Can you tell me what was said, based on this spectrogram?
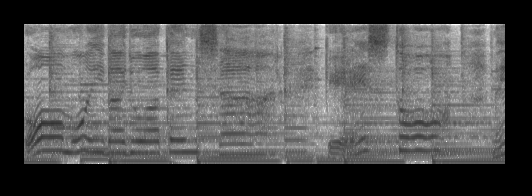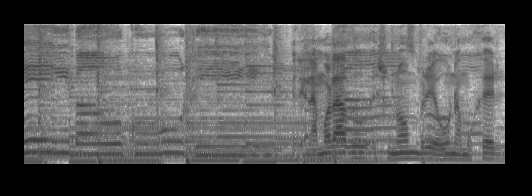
¿cómo iba yo a pensar que esto me iba a ocurrir? El enamorado es un hombre o una mujer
